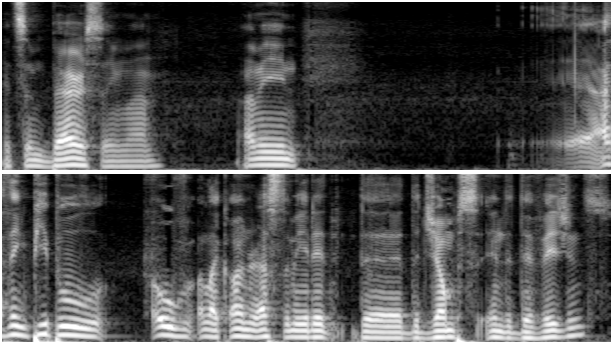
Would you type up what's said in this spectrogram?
It's embarrassing, man. I mean, I think people over like underestimated the the jumps in the divisions.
